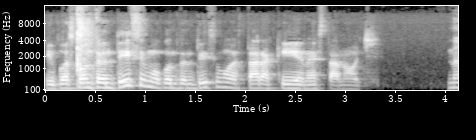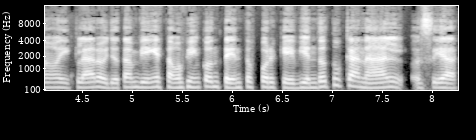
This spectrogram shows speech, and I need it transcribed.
y pues contentísimo, contentísimo de estar aquí en esta noche. No, y claro, yo también estamos bien contentos porque viendo tu canal, o sea,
